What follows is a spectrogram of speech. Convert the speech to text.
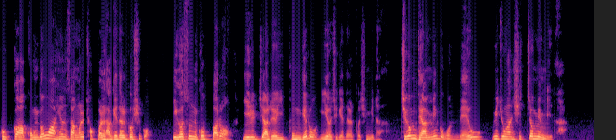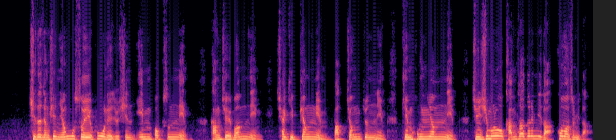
국가 공동화 현상을 촉발하게 될 것이고 이것은 곧바로 일자리의 붕괴로 이어지게 될 것입니다. 지금 대한민국은 매우 위중한 시점입니다. 시대정신연구소에 후원해주신 임복순님, 강재범님, 최기평님, 박정준님, 김홍념님, 진심으로 감사드립니다. 고맙습니다.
